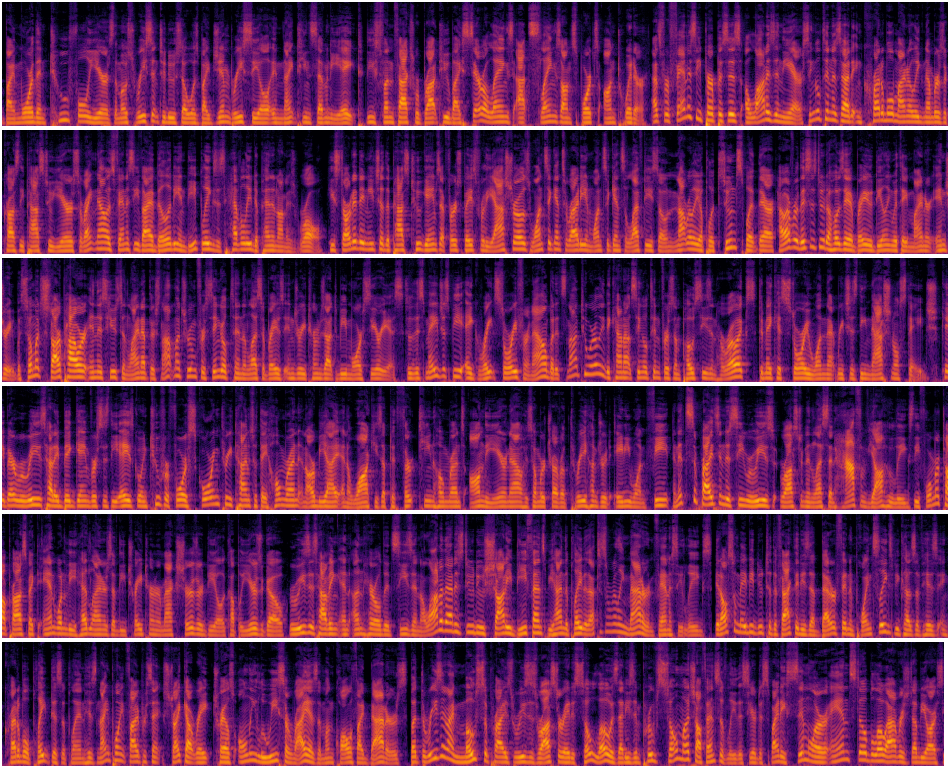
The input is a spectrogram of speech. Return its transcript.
by more than two full years. The most recent to do so was by Jim Breazeale in 1978. These fun facts were brought to you by Sarah Langs at Slangs on Sports on Twitter. As for fantasy purposes, a lot is in the air. Singleton has had incredible minor league numbers across the past two years, so right now his fantasy viability in deep leagues is heavily dependent on his role. He started in each of the past two games at first base for the Astros, once against a righty and once against a lefty, so not really a platoon split there. However, this is due to Jose Abreu dealing with a minor injury. With so much star power in this Houston lineup, there's not much room for Singleton unless Abreu's injury turns out to be more serious. So this may just be a great story for now, but it's not too early to count out Singleton for some postseason heroics to make his story one that reaches the national stage. Keibert Ruiz had a big game versus the A's, going two for four, scoring three times with a home run, an RBI, and a walk. He's up to 13 home runs on the year now. His homer traveled 381 feet, and it's surprising to see Ruiz rostered in less than half of Yahoo leagues. The former top prospect and one of the headliners of the Trea Turner Max Scherzer deal a couple years ago, Ruiz is having an unheralded season. A lot of that is due to shoddy defense behind the plate, but that doesn't really matter in fantasy leagues. It also may be due to the fact that he's a better fit in points leagues because of his incredible plate discipline. His 9.5% strikeout rate trails only Luis Arraez among qualified batters. But the reason I'm most surprised Ruiz's roster rate is so low is that he's improved so much offensively this year despite a similar and still below average WRC.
